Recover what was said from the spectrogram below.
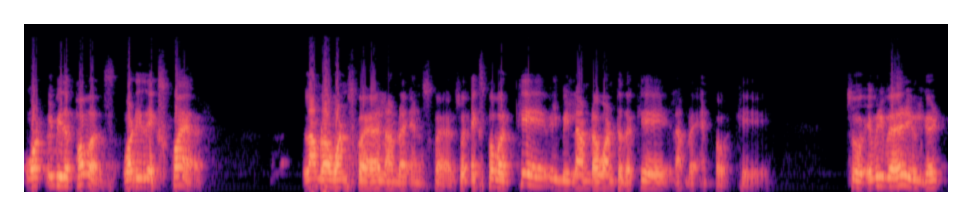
What will be the powers? What is x square? Lambda 1 square, lambda n square. So x power k will be lambda 1 to the k, lambda n power k. So everywhere you will get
